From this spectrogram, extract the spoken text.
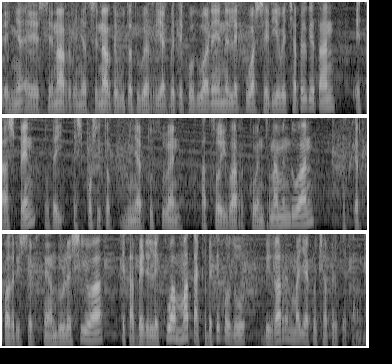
e, senar, bainat senar, debutatu berriak beteko duaren elekua serie betxapelgetan, eta aspen, odei espositok minartu zuen atzo ibarko entrenamenduan, ezker kuadrisepsean du lesioa, eta bere lekua matak beteko du bigarren mailako txapelketan.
